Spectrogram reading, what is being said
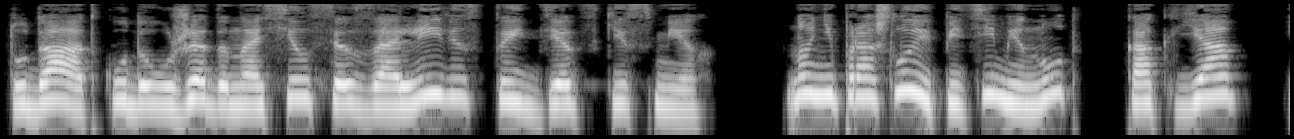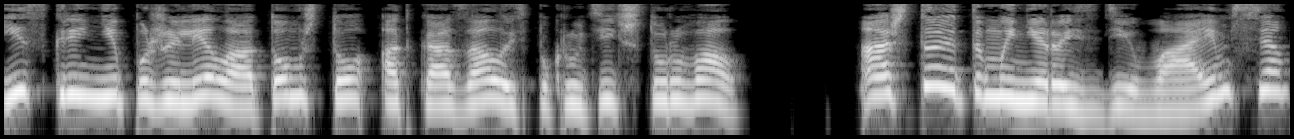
туда, откуда уже доносился заливистый детский смех. Но не прошло и пяти минут, как я искренне пожалела о том, что отказалась покрутить штурвал. «А что это мы не раздеваемся?»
